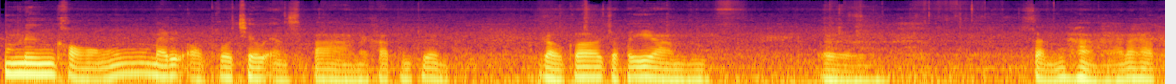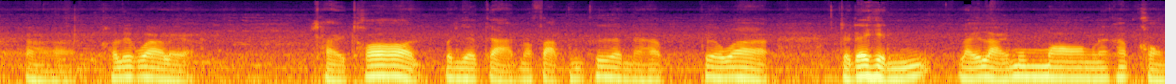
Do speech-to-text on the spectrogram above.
มุมหนึ่งของ Marriott Hotel and Spa นะครับเพื่อนๆ เราก็จะพยายามสรรหานะครับเขาเรียกว่าอะไรอะ ถ่ายทอดบรรยากาศมาฝากเพื่อนๆนะครับ เพื่อว่าจะได้เห็นหลายๆ มุมมองนะครับของ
